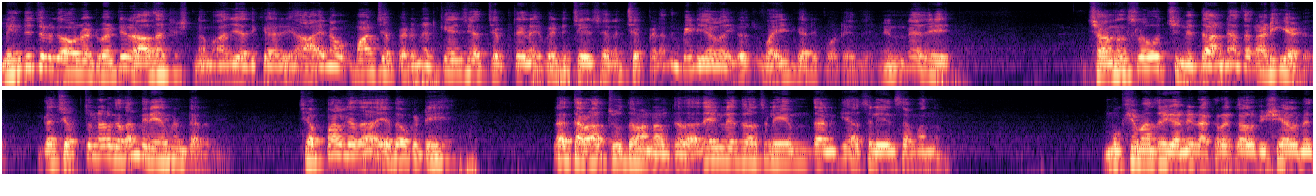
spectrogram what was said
నిందితుడిగా ఉన్నటువంటి రాధాకృష్ణ మాజీ అధికారి ఆయన ఒక మాట చెప్పాడు. నేను కేసీఆర్ చెప్తేనే ఇవన్నీ చేశానని చెప్పాడు. అది మీడియాలో ఈరోజు వైడ్గా రిపోర్ట్ అయింది. నిన్నే అది ఛానల్స్లో వచ్చింది. దాన్ని అతను అడిగాడు. ఇలా చెప్తున్నారు కదా మీరు ఏమంటారని చెప్పాలి కదా ఏదో ఒకటి. లేదా తర్వాత చూద్దాం అన్నారు కదా. అదేం లేదు అసలు ఏం దానికి అసలు ఏం సంబంధం? ముఖ్యమంత్రి కానీ రకరకాల విషయాల మీద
